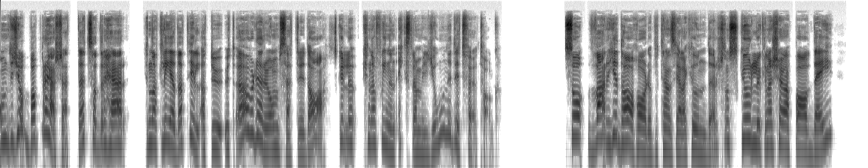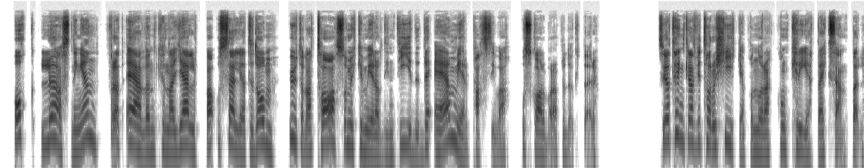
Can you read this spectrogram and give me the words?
Om du jobbar på det här sättet så hade det här kunnat leda till att du utöver det du omsätter idag skulle kunna få in en extra miljon i ditt företag. Så varje dag har du potentiella kunder som skulle kunna köpa av dig och lösningen för att även kunna hjälpa och sälja till dem utan att ta så mycket mer av din tid, det är mer passiva och skalbara produkter. Så jag tänker att vi tar och kikar på några konkreta exempel.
